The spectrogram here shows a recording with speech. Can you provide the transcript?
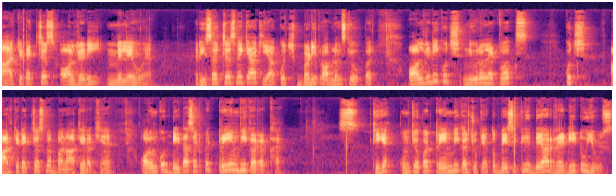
आर्किटेक्चर्स ऑलरेडी मिले हुए हैं। रिसर्चर्स ने क्या किया? कुछ बड़ी प्रॉब्लम्स के ऊपर ऑलरेडी कुछ न्यूरल नेटवर्क्स कुछ आर्किटेक्चर्स में बना के रखे हैं और उनको डेटा सेट पे ट्रेन भी कर रखा है। ठीक है, उनके ऊपर ट्रेन भी कर चुके हैं तो basically they are ready to use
